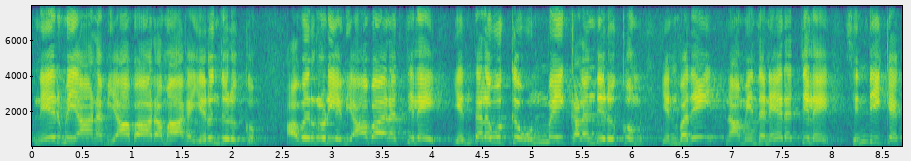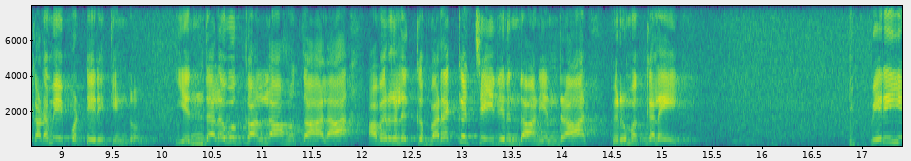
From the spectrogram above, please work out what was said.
நேர்மையான வியாபாரமாக இருந்திருக்கும். அவர்களுடைய வியாபாரத்திலே எந்த அளவுக்கு உண்மை கலந்திருக்கும் என்பதை நாம் இந்த நேரத்திலே சிந்திக்க கடமைப்பட்டிருக்கின்றோம். எந்த அளவுக்கு அல்லாஹு தாலா அவர்களுக்கு பறக்கச் செய்திருந்தான் என்றால் பெருமக்களை பெரிய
